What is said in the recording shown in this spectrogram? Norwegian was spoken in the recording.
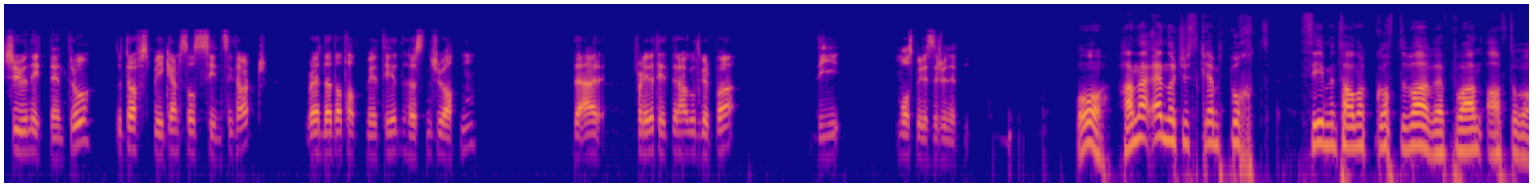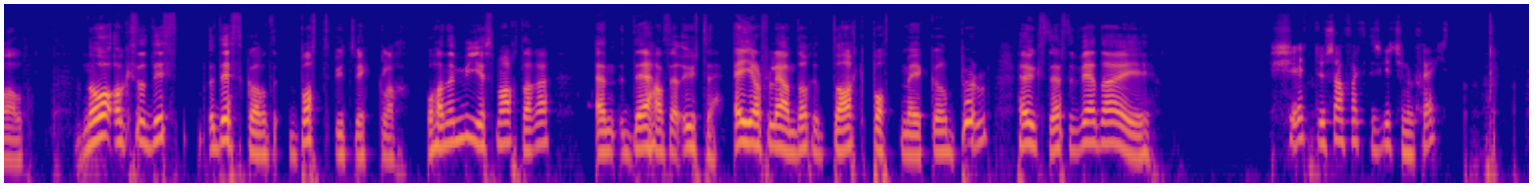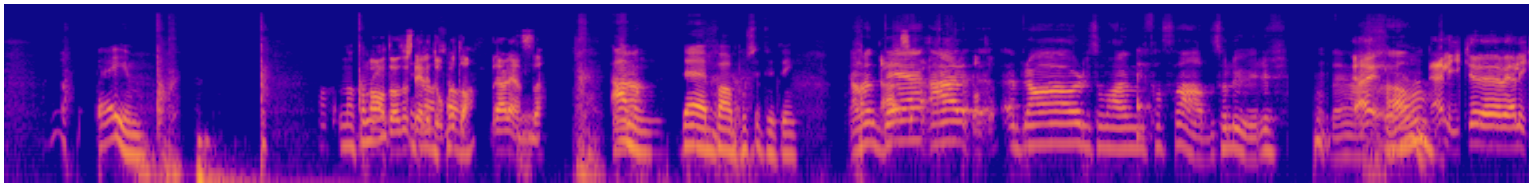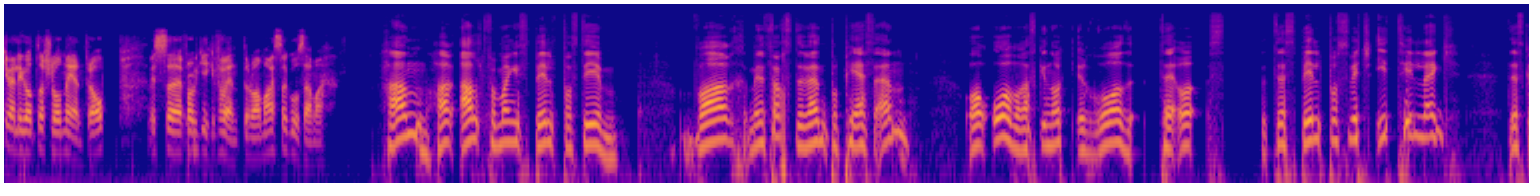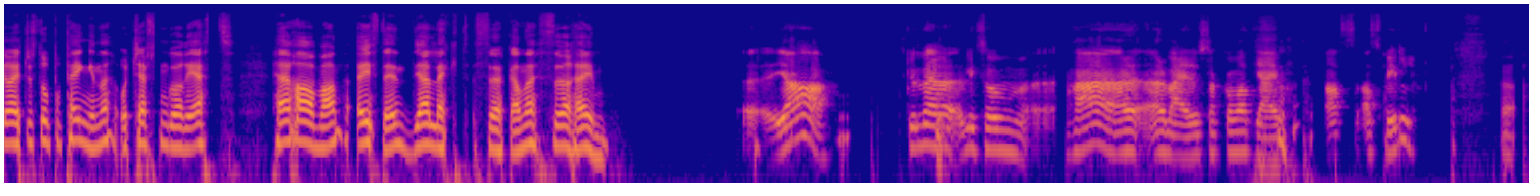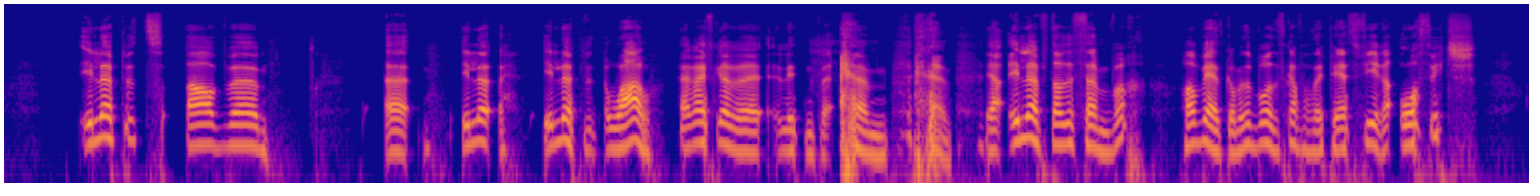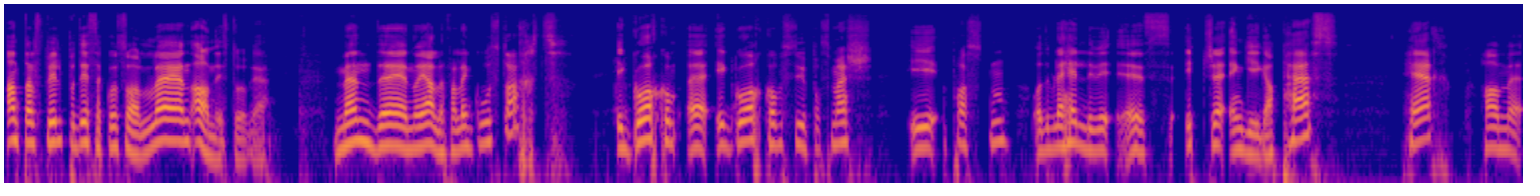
2019-intro. Du traff spikeren så sinnssykt hardt. Red Dead har tatt mye tid høsten 2018. Det er flere titler har gått glipp av. De må spilles i 2019. Å, han er ennå ikke skremt bort. Simen tar nok godt vare på han after all. Nå også dis Discord bot-utvikler, og han er mye smartere enn det han ser ut til. Eyolf Leander, Dark Botmaker, Bull, Haugsteds Vedøy. Shit, du sa faktisk ikke noe frekt. Damn. Nå kommer Ah, du, du ser litt dum ut, da. Det er det eneste. Ja, men det er bare positive ting. Ja, men det er bra å liksom ha en fasade som lurer. Det er, Jeg, jeg, liker, jeg liker veldig godt å slå nedenfra opp. Hvis eh, folk ikke forventer noe av meg, så koser jeg meg. han har altfor mange spill på Steam. Var min første venn på PSN, og har overraskende nok råd til, å, til spill på Switch i tillegg. Det skal ikke stå på pengene, og kjeften går i ett. Her har man Øystein dialektsøkende Sørheim. Eh, ja. Skulle det liksom Her er, er det mer snakk om at jeg har spill. I løpet av uh, uh, i, lø I løpet Wow! Her har jeg skrevet en liten Ja, i løpet av desember har vedkommende både skaffa seg PS4 og Switch. Antall spill på disse konsollene er en annen historie. Men det er nå i alle fall en god start. I går kom, eh, i går kom Super Smash i posten, og det ble heldigvis ikke en gigapass. Her har vi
